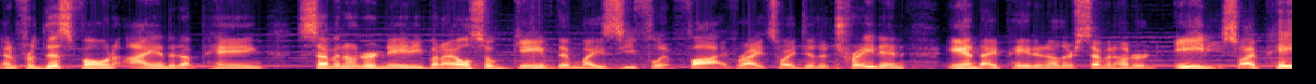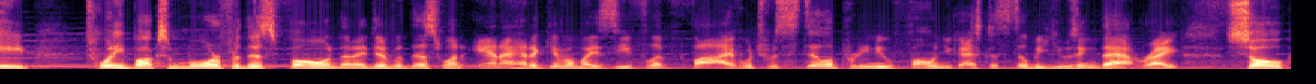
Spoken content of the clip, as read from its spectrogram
And for this phone, I ended up paying 780, but I also gave them my Z Flip 5, right? So I did a trade-in and I paid another 780. So I paid 20 bucks more for this phone than I did with this one, and I had to give him my Z Flip 5, which was still a pretty new phone. You guys could still be using that, right? So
